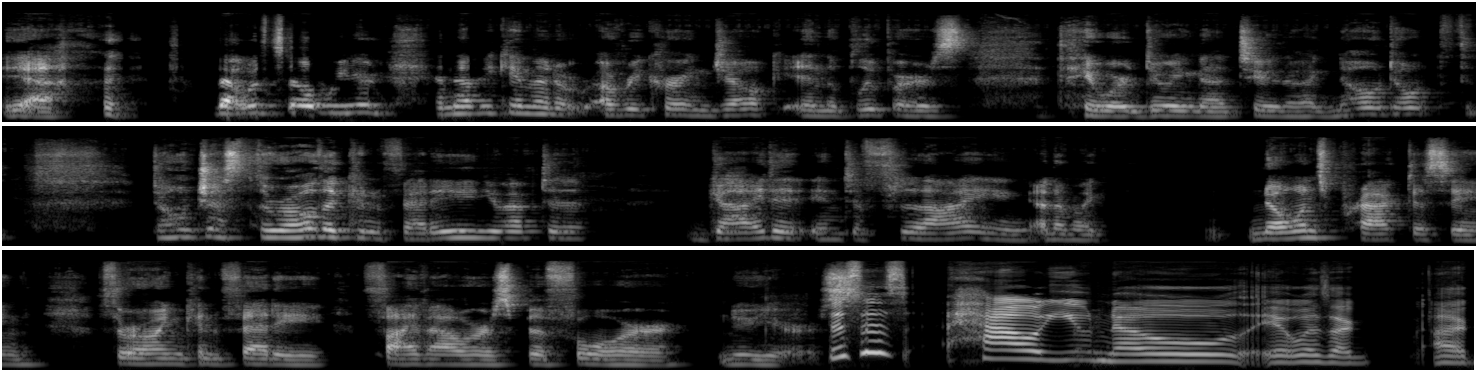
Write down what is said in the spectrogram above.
yeah. that was so weird, and that became a, a, recurring joke in the bloopers. They were doing that too. They're like, "No, don't, th- don't just throw the confetti. You have to guide it into flying." And I'm like, no one's practicing throwing confetti five hours before New Year's. This is how you know it was a a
